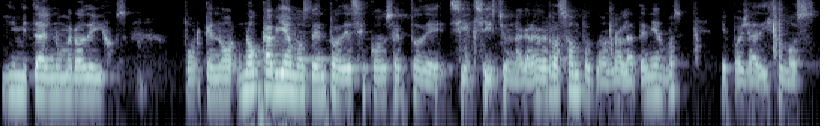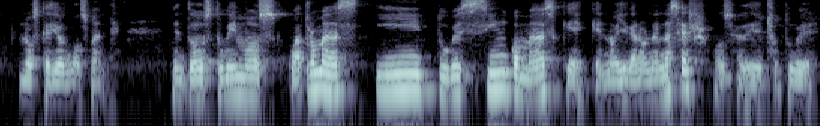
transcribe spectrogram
limitar el número de hijos, porque no, no cabíamos dentro de ese concepto de si existe una grave razón, pues no, no la teníamos. Y pues ya dijimos los que Dios nos mande. Entonces tuvimos cuatro más y tuve cinco más que, que no llegaron a nacer. O sea, de hecho tuve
